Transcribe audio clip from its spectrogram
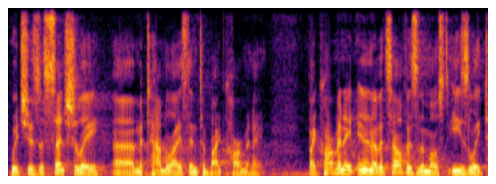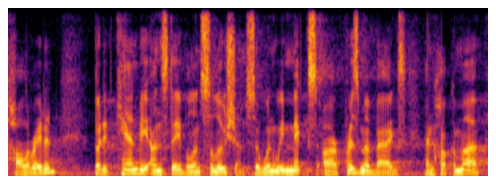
which is essentially uh, metabolized into bicarbonate. Bicarbonate in and of itself is the most easily tolerated, but it can be unstable in solution. So when we mix our Prisma bags and hook them up,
